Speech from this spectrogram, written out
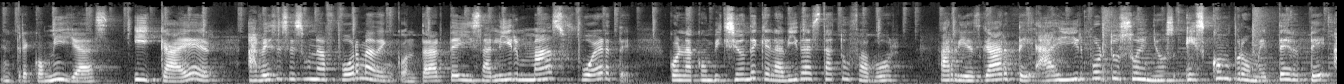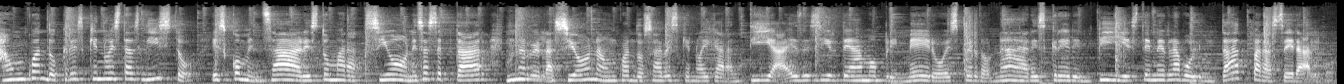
entre comillas, y caer a veces es una forma de encontrarte y salir más fuerte, con la convicción de que la vida está a tu favor. Arriesgarte a ir por tus sueños es comprometerte aun cuando crees que no estás listo. Es comenzar, es tomar acción, es aceptar una relación aun cuando sabes que no hay garantía. Es decir, te amo primero, es perdonar, es creer en ti, es tener la voluntad para hacer algo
